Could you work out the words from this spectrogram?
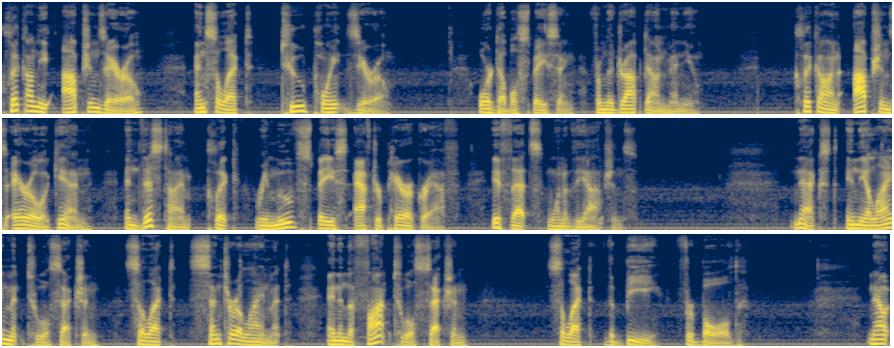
Click on the Options arrow and select 2.0 or double spacing from the drop-down menu. Click on Options arrow again and this time click Remove Space After Paragraph if that's one of the options. Next, in the Alignment tool section, select Center Alignment and in the Font tool section, select the B for bold. Now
